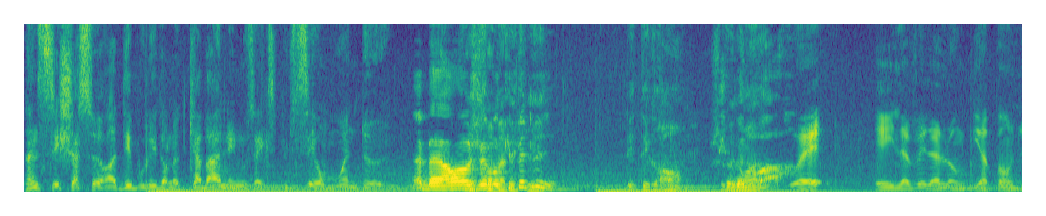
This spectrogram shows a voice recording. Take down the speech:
Un de ces chasseurs a déboulé dans notre cabane et nous a expulsés en moins de deux. Eh ben, oh, je vais m'occuper de lui. lui. Il était grand, cheveux noirs. noirs. Ouais, et il avait la langue bien pendue.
